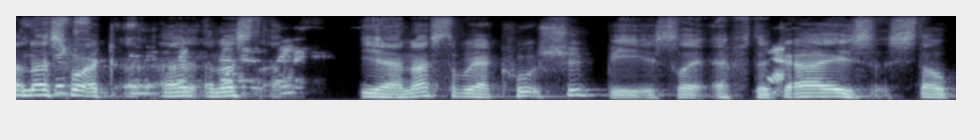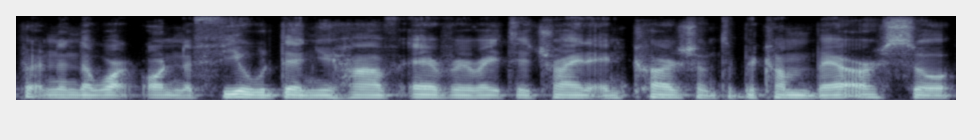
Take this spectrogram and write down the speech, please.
and that's what I, and that's yeah, and that's the way a coach should be. It's like if the yeah. guy's still putting in the work on the field, then you have every right to try and encourage him to become better. So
